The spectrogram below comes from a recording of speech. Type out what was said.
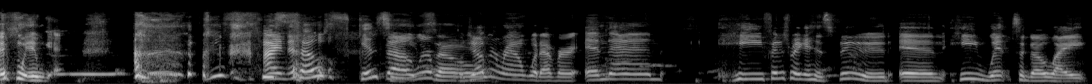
He's, I he's know. so skinty. so we're so- joking around, whatever. And then he finished making his food and he went to go like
